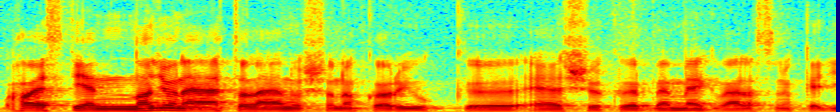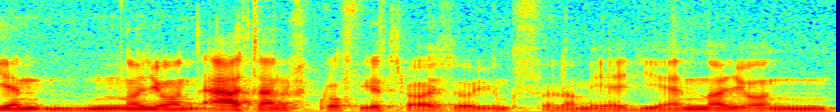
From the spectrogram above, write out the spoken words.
ha ezt ilyen nagyon általánosan akarjuk első körben megválaszolni, egy ilyen nagyon általános profilt rajzoljunk fel, ami egy ilyen nagyon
